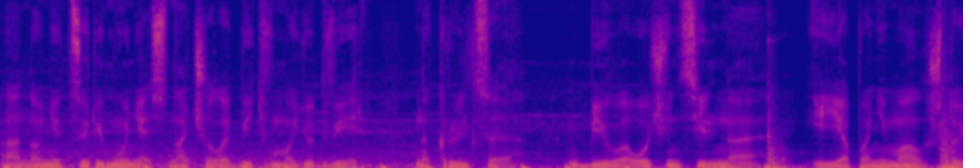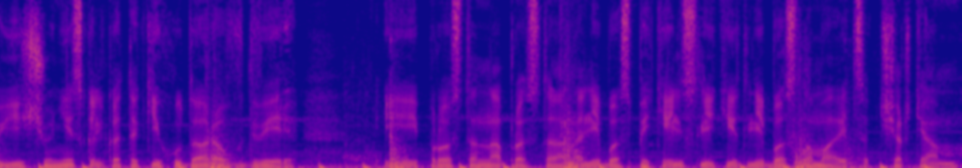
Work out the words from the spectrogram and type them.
Оно не церемонясь начало бить в мою дверь на крыльце. Било очень сильно, и я понимал, что еще несколько таких ударов в дверь, и просто-напросто она либо с петель слетит, либо сломается к чертям.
